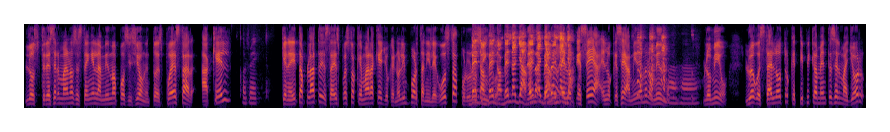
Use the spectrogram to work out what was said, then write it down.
los tres hermanos estén en la misma posición. Entonces puede estar aquel Correcto que necesita plata y está dispuesto a quemar aquello que no le importa ni le gusta por unos venda, venda, venda ya, venda, ya, venda, en lo que sea, en lo que sea, a mí déme lo mismo, lo mío. Luego está el otro que típicamente es el mayor,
